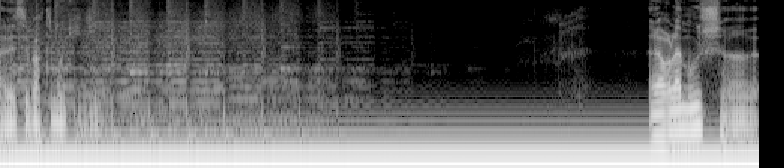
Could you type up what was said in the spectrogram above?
Allez, c'est parti, mon kiki. Alors, La Mouche, euh,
